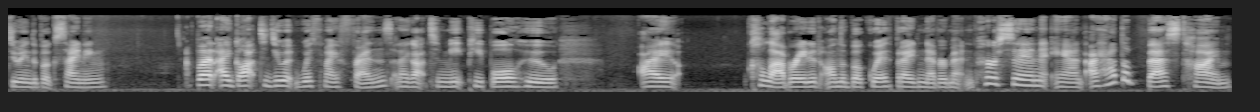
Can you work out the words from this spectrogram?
doing the book signing but I got to do it with my friends and I got to meet people who I collaborated on the book with, but I'd never met in person. And I had the best time.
